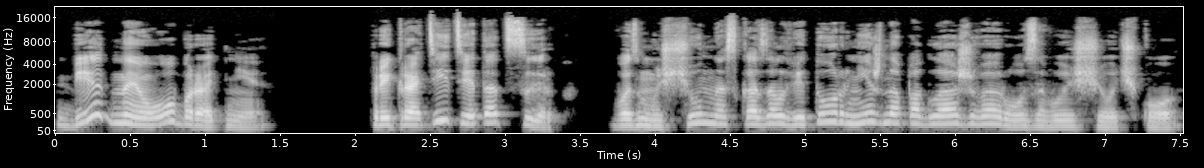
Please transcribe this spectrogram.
«Бедные оборотни!» «Прекратите этот цирк», – возмущенно сказал Витор, нежно поглаживая розовую щечку.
